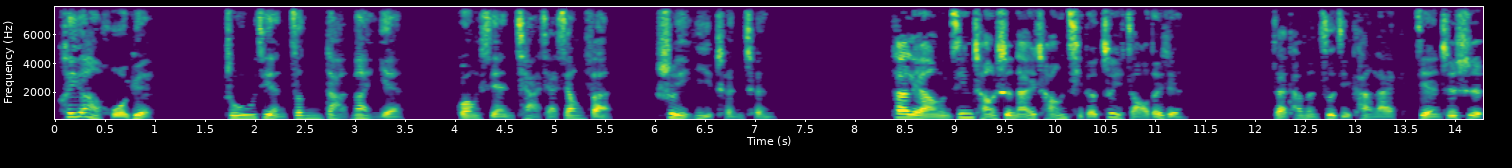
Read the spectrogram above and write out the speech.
黑暗活跃，逐渐增大蔓延。光线恰恰相反，睡意沉沉。他俩经常是奶场起得最早的人，在他们自己看来，简直是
